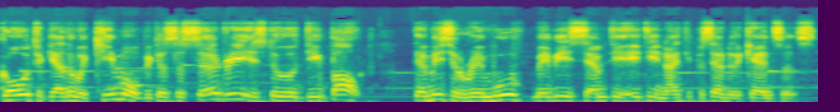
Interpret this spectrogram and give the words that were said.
go together with chemo because the surgery is to debulk. That means you remove maybe 70, 80, 90% of the cancers,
